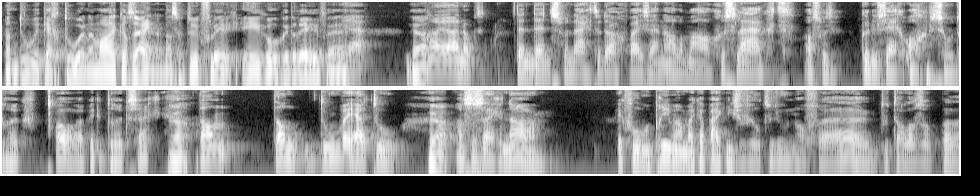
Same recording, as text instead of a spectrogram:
dan doe ik ertoe en dan mag ik er zijn. En dat is natuurlijk volledig ego gedreven. Ja. Ja. Nou ja, en ook de tendens vandaag de dag. Wij zijn allemaal geslaagd. Als we kunnen zeggen, oh, ik heb zo druk. Oh, heb ik het druk zeg. Ja. Dan, dan doen we ertoe. Ja. Als ze zeggen, nou, ik voel me prima, maar ik heb eigenlijk niet zoveel te doen. Of eh, ik doe alles op, eh,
